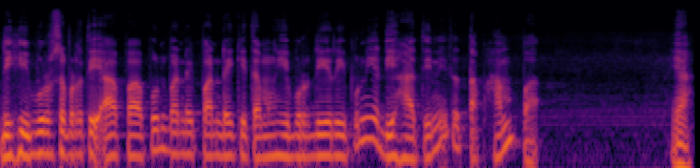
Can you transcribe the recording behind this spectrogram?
Dihibur seperti apa pun pandai-pandai kita menghibur diri pun ya di hati ini tetap hampa. Ya.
